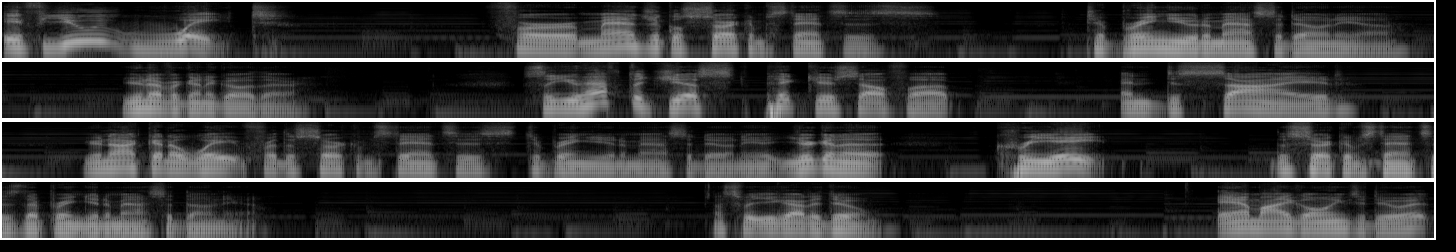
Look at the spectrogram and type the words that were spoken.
if you wait for magical circumstances to bring you to Macedonia, you're never going to go there. So you have to just pick yourself up and decide you're not going to wait for the circumstances to bring you to Macedonia. You're going to create the circumstances that bring you to Macedonia. That's what you got to do. Am I going to do it?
